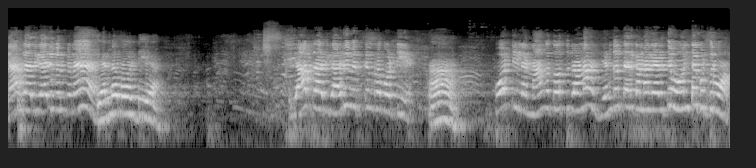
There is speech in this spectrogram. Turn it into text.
யாருக்கு அதுக்கு அறிவு இருக்குன்னு? என்ன போட்டிய யாருக்கு அதுக்கு அறிவு இருக்குன்ற போட்டி? ஆ. போட்டியில நாங்க தோத்துட்டோம்னா எங்கள்கிட்ட இருக்க நகை எல்லாத்தையும் உன்கிட்ட கொடுத்துருவோம்.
